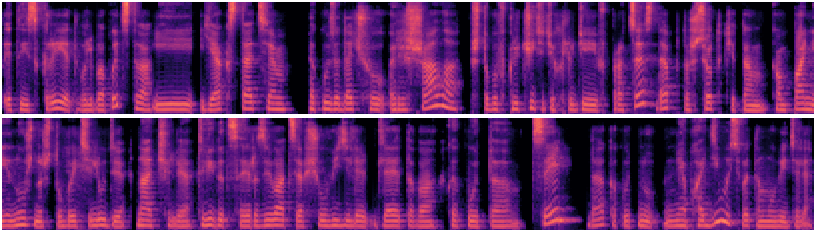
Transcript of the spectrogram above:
этой искры, этого любопытства. И я, кстати, такую задачу решала, чтобы включить этих людей в процесс, да, потому что все-таки там компании нужно, чтобы эти люди начали двигаться и развиваться, и вообще увидели для этого какую-то цель, да, какую-то ну, необходимость в этом увидели.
